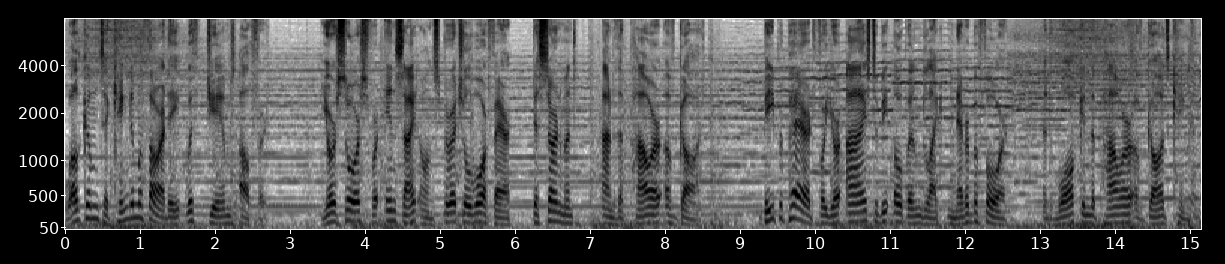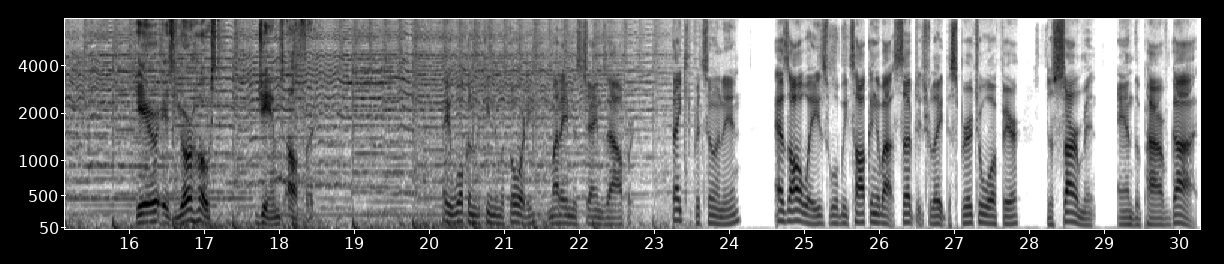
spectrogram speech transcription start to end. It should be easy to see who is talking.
Speaker 1: Welcome to Kingdom Authority with James Alford, your source for insight on spiritual warfare, discernment, and the power of God. Be prepared for your eyes to be opened like never before and walk in the power of God's kingdom. Here is your host, James Alford.
Speaker 2: Hey, welcome to Kingdom Authority. My name is James Alford. Thank you for tuning in. As always, we'll be talking about subjects related to spiritual warfare, discernment, and the power of God.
